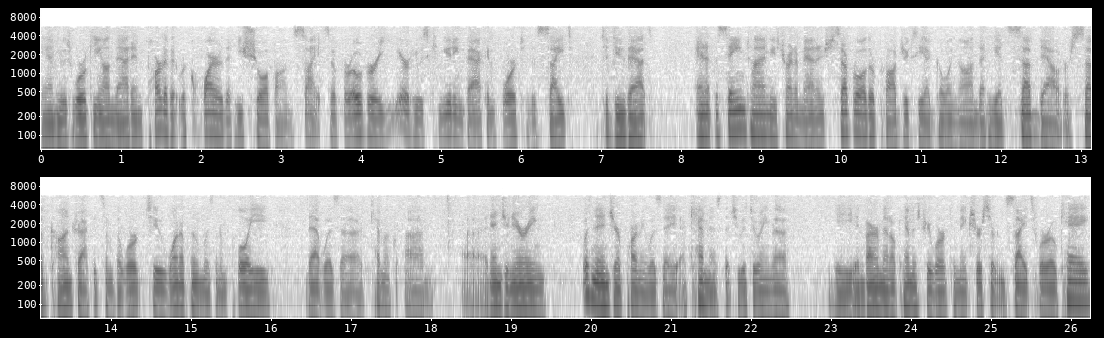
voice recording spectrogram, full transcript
And he was working on that, and part of it required that he show up on site. So for over a year, he was commuting back and forth to the site to do that. And at the same time, he was trying to manage several other projects he had going on that he had subbed out or subcontracted some of the work to. One of whom was an employee that was a chemical, um, uh, an engineering, wasn't an engineer, pardon me, was a, a chemist that she was doing the the environmental chemistry work to make sure certain sites were okay.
